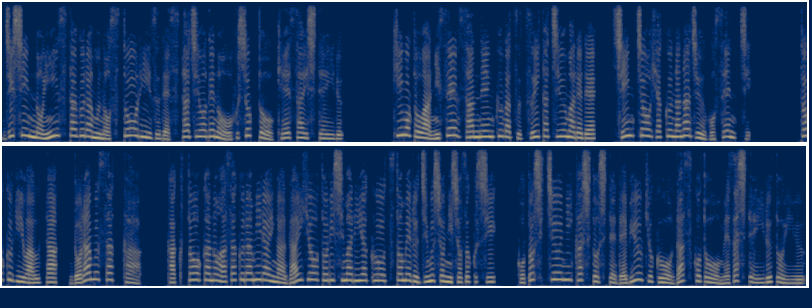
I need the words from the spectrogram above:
自身のインスタグラムのストーリーズでスタジオでのオフショットを掲載している。木本は2003年9月1日生まれで、身長175センチ。特技は歌、ドラムサッカー。格闘家の朝倉未来が代表取締役を務める事務所に所属し、今年中に歌手としてデビュー曲を出すことを目指しているという。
